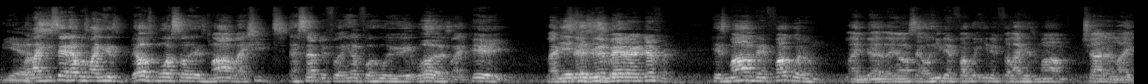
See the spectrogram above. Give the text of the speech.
Yeah. but like you said, that was like his. That was more so his mom. Like she accepted for him for who he was. Like period. Like you said, good, bad, or indifferent. His mom didn't fuck with him like that. You know what I'm saying? Well, he didn't fuck with. He didn't feel like his mom tried to like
